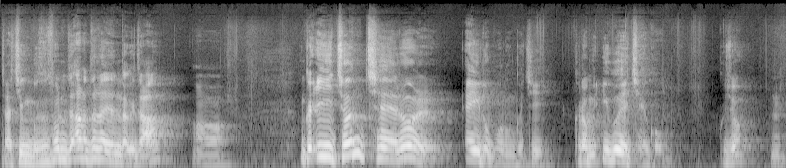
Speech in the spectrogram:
자, 지금 무슨 소리인지 알아들어야 된다, 그자? 어. 그러니까 이 전체를 A로 보는 거지. 그럼 이거의 제곱. 그죠? 음.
